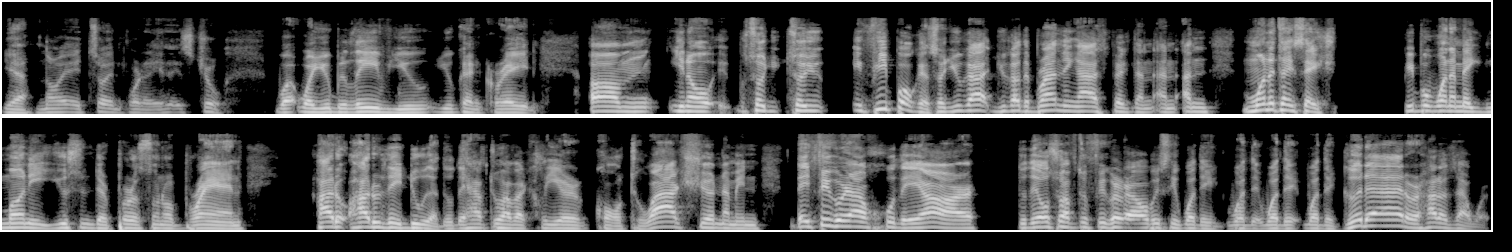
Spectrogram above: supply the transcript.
Yeah no it's so important it's true. What what you believe you you can create. Um you know so so you if people okay, so you got you got the branding aspect and and, and monetization. People want to make money using their personal brand. How do how do they do that? Do they have to have a clear call to action? I mean, they figure out who they are. Do they also have to figure out obviously what they what they what they what they're good at, or how does that work?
